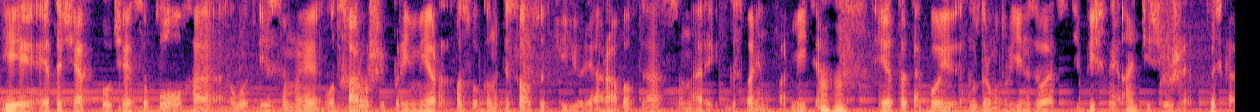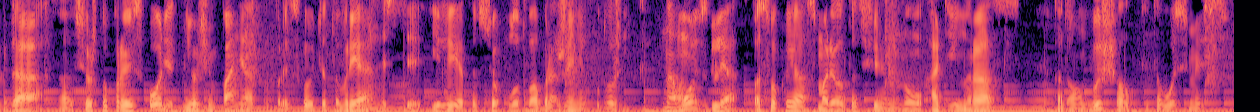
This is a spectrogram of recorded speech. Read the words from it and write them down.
И это часто получается плохо, вот если мы, вот хороший пример, поскольку написал все-таки Юрий Арабов, да, сценарий «Господин оформитель», uh-huh это такой в драматургии называется типичный антисюжет. То есть, когда э, все, что происходит, не очень понятно, происходит это в реальности или это все плод воображения художника. На мой взгляд, поскольку я смотрел этот фильм, ну, один раз, когда он вышел, это 80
